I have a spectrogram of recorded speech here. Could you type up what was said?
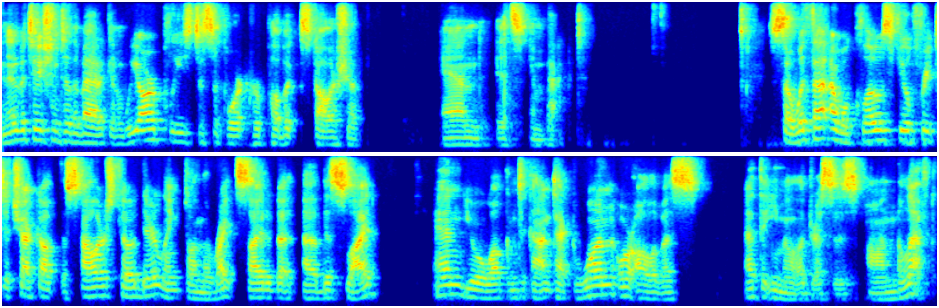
an invitation to the Vatican, we are pleased to support her public scholarship and its impact. So with that, I will close. Feel free to check out the Scholars Code. They're linked on the right side of the, uh, this slide. And you are welcome to contact one or all of us at the email addresses on the left.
